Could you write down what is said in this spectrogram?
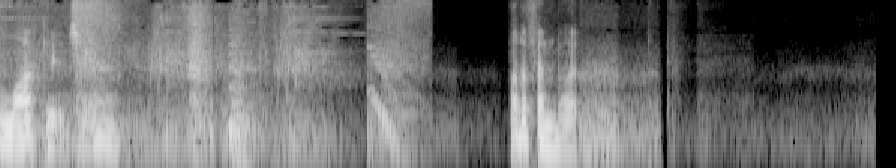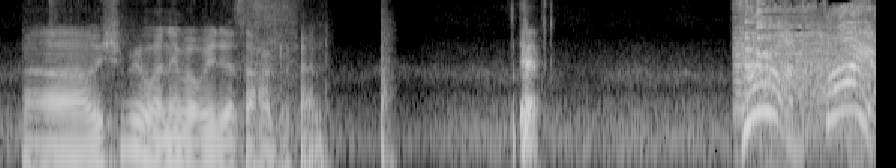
blockage. Yeah. I'll defend bot. Uh, we should be winning, but we do have to hard defend. Yeah. You're on fire.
